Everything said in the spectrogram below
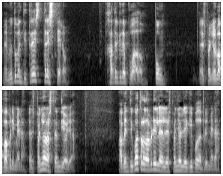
En el minuto 23, 3-0. Hat-trick de Puado. ¡Pum! El Español va para primera. El Español ascendió ya. A 24 de abril el Español y equipo de primera.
